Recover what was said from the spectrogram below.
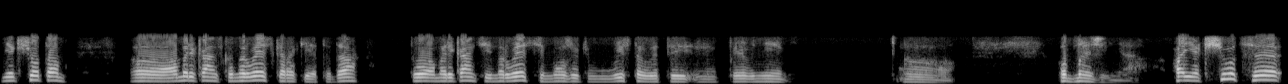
якщо там е, американсько-норвезька ракета, да, то американці і норвезці можуть виставити е, певні е, обмеження. А якщо це е,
